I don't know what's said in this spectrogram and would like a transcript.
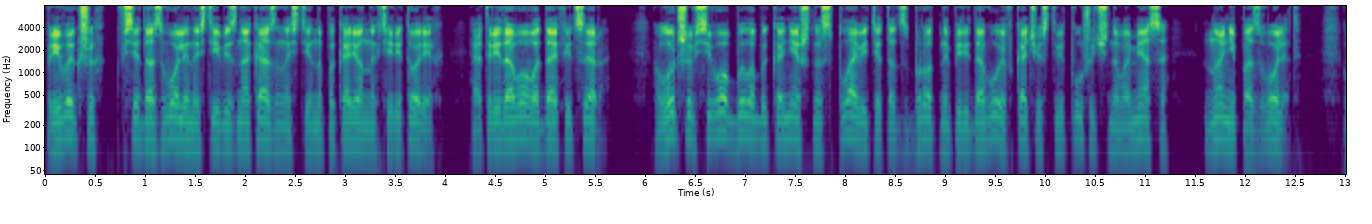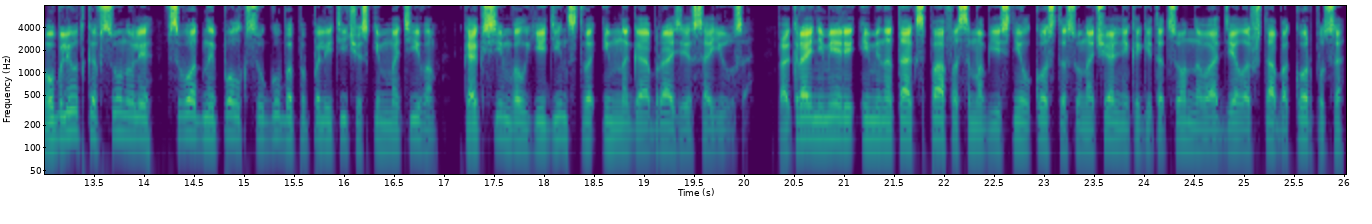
привыкших к вседозволенности и безнаказанности на покоренных территориях, от рядового до офицера. Лучше всего было бы, конечно, сплавить этот сброд на передовую в качестве пушечного мяса, но не позволят. Ублюдка всунули в сводный полк сугубо по политическим мотивам, как символ единства и многообразия Союза. По крайней мере, именно так с пафосом объяснил Костасу начальник агитационного отдела штаба корпуса,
